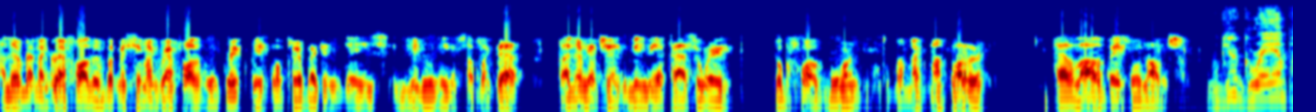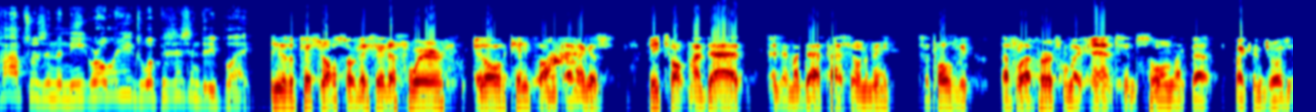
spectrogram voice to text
I never met my grandfather, but they say my grandfather was a great baseball player back in the days in Negro League and stuff like that. But I never got a chance to meet him. He had passed away before I was born. But my my father had a lot of baseball knowledge. Your grandpops was in the Negro Leagues. What position did he play? He was a pitcher also. They say that's where it all came from. And I guess he taught my dad, and then my dad passed it on to me. Supposedly, that's what I've heard from like aunts and so on like that back in Georgia.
